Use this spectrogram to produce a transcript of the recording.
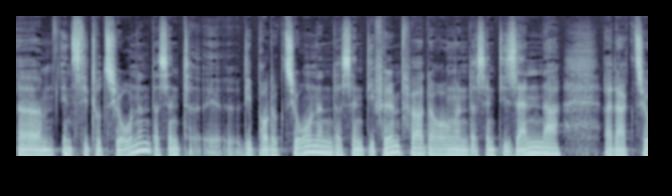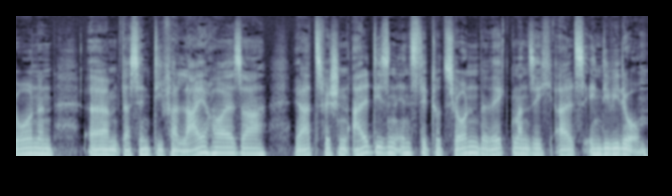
Institutionen, das sind äh, die Produktionen, das sind die Filmförderungen, das sind die Sender, Redaktionen, äh, das sind die Verleihhäuser. Ja, zwischen all diesen Institutionen bewegt man sich als Individuum.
